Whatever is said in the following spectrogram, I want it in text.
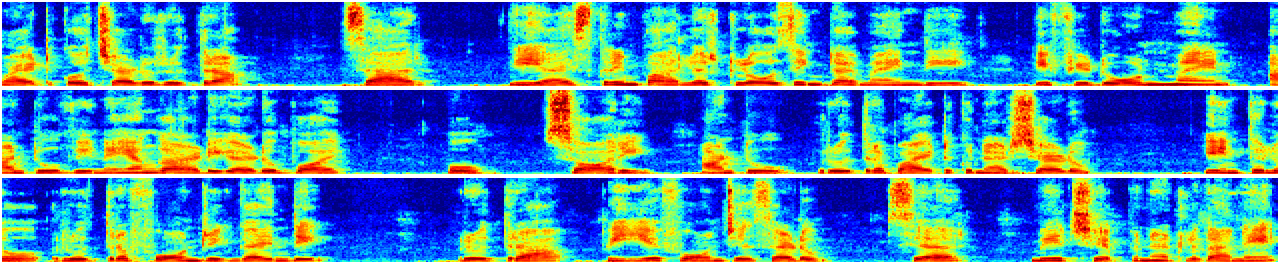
బయటకు వచ్చాడు రుద్ర. సార్ ఈ ice cream parlour closing time అయింది. ఇఫ్ యూ డోంట్ మైండ్ అంటూ వినయంగా అడిగాడు బాయ్. ఓ సారీ అంటూ రుద్ర బయటకు నడిచాడు. ఇంతలో రుద్ర ఫోన్ రింగ్ అయింది. రుద్ర పిఏ ఫోన్ చేశాడు. సార్ మీరు చెప్పినట్లుగానే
